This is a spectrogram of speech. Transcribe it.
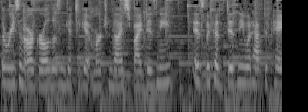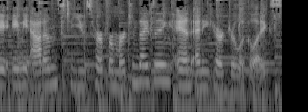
The reason our girl doesn't get to get merchandised by Disney is because Disney would have to pay Amy Adams to use her for merchandising and any character lookalikes.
